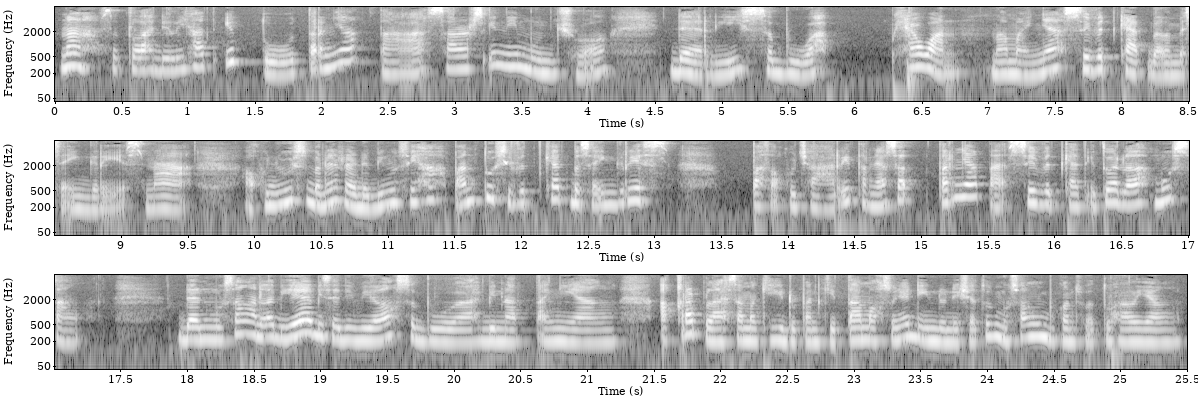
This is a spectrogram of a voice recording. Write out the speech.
Nah, setelah dilihat itu, ternyata SARS ini muncul dari sebuah hewan namanya civet cat dalam bahasa Inggris. Nah, aku juga sebenarnya rada bingung sih, hah, pantu civet cat bahasa Inggris. Pas aku cari ternyata ternyata civet cat itu adalah musang. Dan musang adalah dia bisa dibilang sebuah binatang yang akrab lah sama kehidupan kita. Maksudnya di Indonesia tuh musang bukan suatu hal yang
